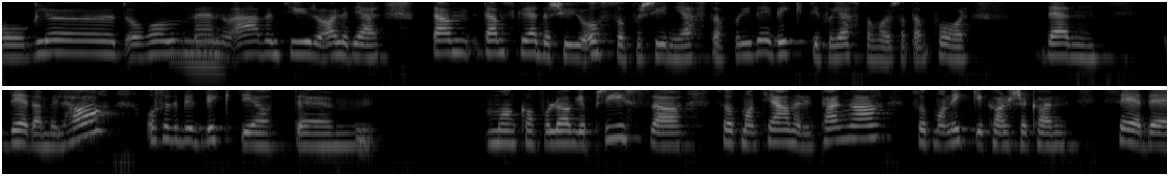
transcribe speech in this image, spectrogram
og Glød og Holmen og Eventyr og alle de her. De, de skreddersyr jo også for sine gjester, fordi det er viktig for gjestene våre at de får den, det de vil ha. Og så er det blitt viktig at um, man kan få lage priser så at man tjener litt penger, så at man ikke kanskje kan se det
